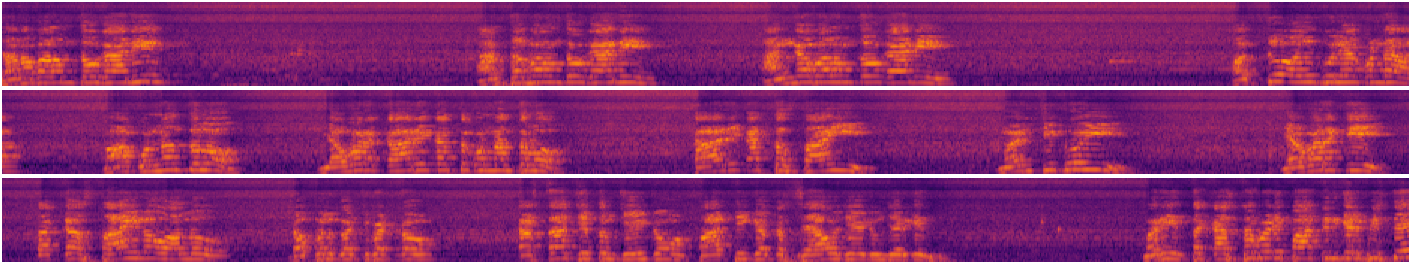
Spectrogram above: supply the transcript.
ధనబలంతో కానీ అర్థబలంతో కానీ అంగబలంతో కానీ అద్దు అదుపు లేకుండా మాకున్నంతలో ఎవరి కార్యకర్తకు ఉన్నంతలో కార్యకర్త స్థాయి మర్చిపోయి ఎవరికి తగ్గ స్థాయిలో వాళ్ళు డబ్బులు ఖర్చు పెట్టడం కష్టార్జితం చేయటం పార్టీకి యొక్క సేవ చేయడం జరిగింది. మరి ఇంత కష్టపడి పార్టీని గెలిపిస్తే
